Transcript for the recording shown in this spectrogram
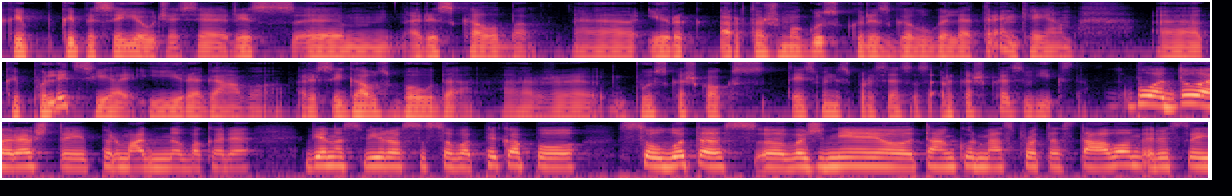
kaip, kaip jisai jaučiasi, ar jis, ar jis kalba, e, ir ar tas žmogus, kuris galų gale trenkia jam, kaip policija į jį reagavo, ar jisai gaus baudą, ar bus kažkoks teisminis procesas, ar kažkas vyksta. Buvo du areštai pirmadienio vakare. Vienas vyras su savo pikapu saulutės važinėjo ten, kur mes protestavom ir jisai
